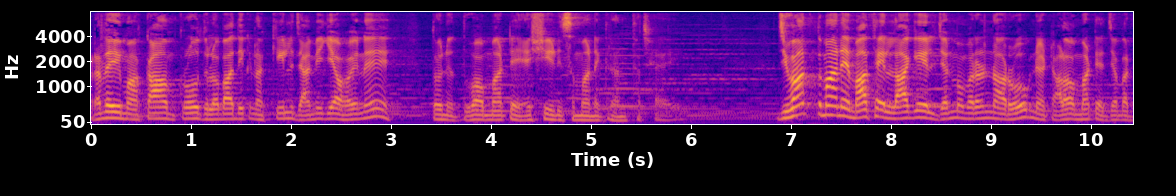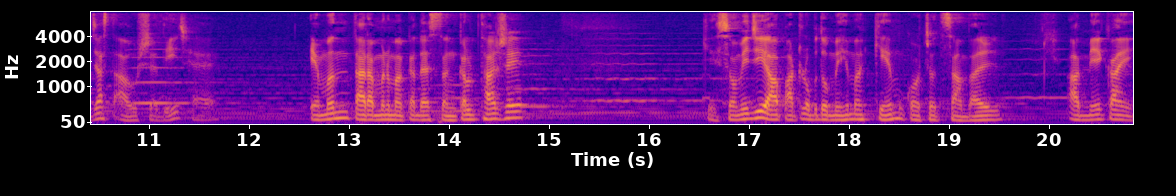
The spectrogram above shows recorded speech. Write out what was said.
હૃદયમાં કામ, ક્રોધ લોબાદિકના કિલ જામી ગયા હોય ને, તો એને ધોવા માટે એસિડ સમાન ગ્રંથ છે. જીવાત્માને માથે લાગેલ જન્મ મરણના રોગને ટાળવા માટે જબરજસ્ત ઔષધિ છે. એ મન તારા મનમાં કદાચ સંકલ્પ થશે કે, સ્વામીજી, આપ આટલો બધો મહિમા કેમ કહો છો? સાંભળ. આ મેં કાંઈ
